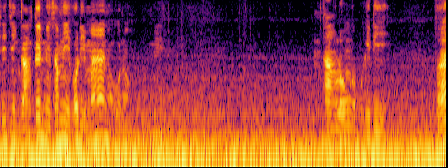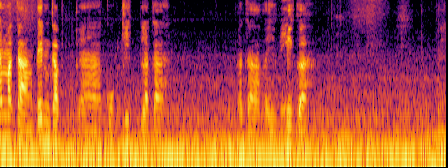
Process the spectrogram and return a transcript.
ที่จริงกลางเต้นท์นี่ซ้ำนี่พอดีมากนะอูเนาะนี่ทางลงกับมือดี ตอนนั้นมากางเต้นท์กับอ่ากุ๊กกิ๊กแล้วก็แล้วก็ไปอีกบิ๊กอะนี่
